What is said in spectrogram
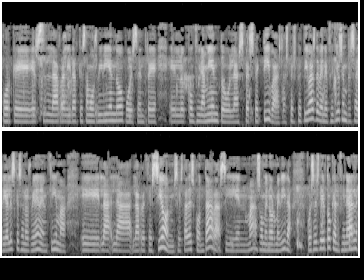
porque es la realidad que estamos viviendo, pues entre el confinamiento, las perspectivas, las perspectivas de beneficios empresariales que se nos vienen encima, la, la recesión, si está descontada, si en más o menor medida, pues es cierto que al final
